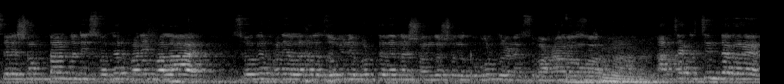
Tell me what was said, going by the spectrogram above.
ছেলে সন্তান যদি চোখের পানি ফালায় চোখের পানি আল্লাহ তাআলা জমিনে পড়তে দেন না সঙ্গে সঙ্গে কবুল করে নেন সুবহানাল্লাহ। আচ্ছা একটা চিন্তা করেন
